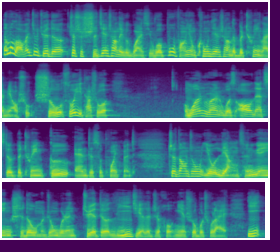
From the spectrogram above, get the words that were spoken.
那么老外就觉得这是时间上的一个关系，我不妨用空间上的 between 来描述。所所以他说，one run was all that stood between Gu and disappointment。这当中有两层原因，使得我们中国人觉得理解了之后，你也说不出来。一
